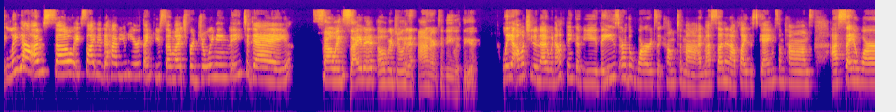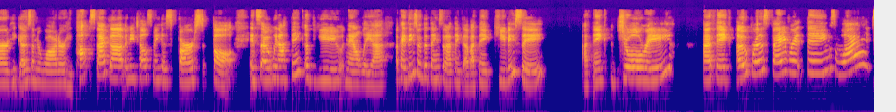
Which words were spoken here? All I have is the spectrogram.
Lia, I'm so excited to have you here. Thank you so much for joining me today. So excited, overjoyed, and honored to be with you. Lia, I want you to know when I think of you, these are the words that come to mind. My son and I play this game sometimes. I say a word, he goes underwater, he pops back up, and he tells me his first thought. And so when I think of you now, Lia, okay, these are the things that I think of. I think QVC, I think jewelry. I think Oprah's favorite things. What?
